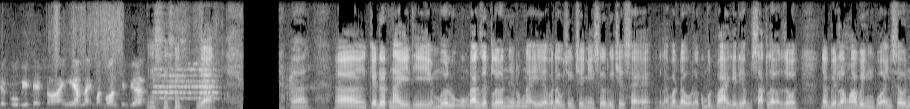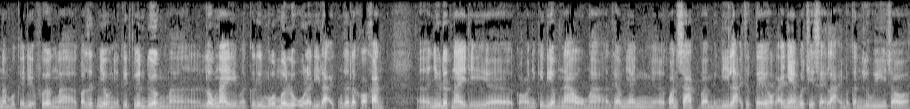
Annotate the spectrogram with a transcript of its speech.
được Covid để cho anh em lại bon bon trên đường. dạ. Vâng. À, cái đợt này thì mưa lũ cũng đang rất lớn như lúc nãy ở đầu chương trình anh Sơn có chia sẻ là bắt đầu là có một vài cái điểm sạt lở rồi. Đặc biệt là Hòa Bình của anh Sơn là một cái địa phương mà có rất nhiều những cái tuyến đường mà lâu nay mà cứ đến mùa mưa lũ là đi lại cũng rất là khó khăn. À, như đợt này thì ờ, có những cái điểm nào mà theo như anh ờ, quan sát và mình đi lại thực tế hoặc anh em có chia sẻ lại mà cần lưu ý cho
